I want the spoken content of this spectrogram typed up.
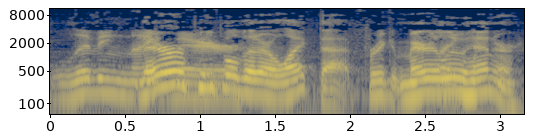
living nightmare. there are people that are like that. Freaking Marilu Like- Henner.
